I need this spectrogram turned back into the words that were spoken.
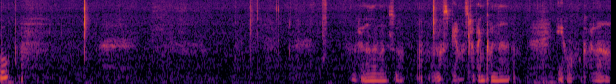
we go. There's another one, so it must be, I must have ink on that. Hey ho, cover that up.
